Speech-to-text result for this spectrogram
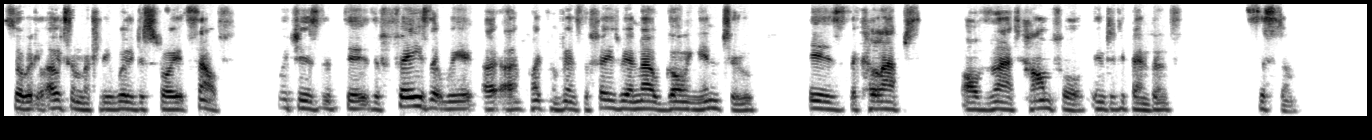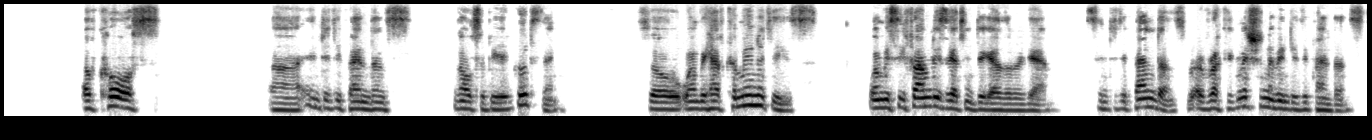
so it ultimately will destroy itself, which is the, the, the phase that we, I, I'm quite convinced, the phase we are now going into is the collapse of that harmful interdependent system. Of course, uh, interdependence can also be a good thing. So when we have communities, when we see families getting together again, it's interdependence, a recognition of interdependence,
